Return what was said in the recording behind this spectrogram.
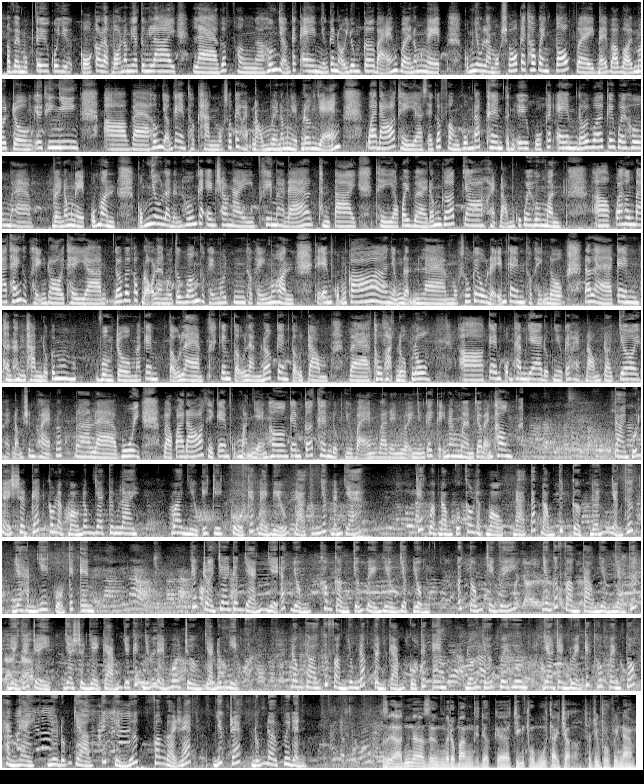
Ờ, về mục tiêu của của câu lạc bộ nông gia tương lai là góp phần ờ, hướng dẫn các em những cái nội dung cơ bản về nông nghiệp cũng như là một số cái thói quen tốt về để bảo vệ môi trường, yêu thiên nhiên à, và hướng dẫn các em thực hành một số cái hoạt động về nông nghiệp đơn giản. Qua đó thì sẽ góp phần vun đắp thêm tình yêu của các em đối với cái quê hương mà về nông nghiệp của mình cũng như là định hướng các em sau này khi mà đã thành tài thì à, quay về đóng góp cho hoạt động của quê hương mình. À, qua hơn 3 tháng thực hiện rồi thì à, đối với góc độ là người tư vấn thực hiện mô, thực hiện mô hình thì em cũng có nhận định là một số cái ưu điểm các em thực hiện được đó là các em thành hình thành được cái vườn trường mà các em tự làm các em tự làm đất các em tự trồng và thu hoạch được luôn. À, các em cũng tham gia được nhiều cái hoạt động trò chơi hoạt động sinh hoạt rất à, là vui. Và qua đó thì các em cũng mạnh dạn hơn các em kết thêm được nhiều bạn và rèn luyện những cái kỹ năng mềm cho bản thân. Tại buổi lễ sơ kết câu lạc bộ nông gia tương lai qua nhiều ý kiến của các đại biểu đã thống nhất đánh giá các hoạt động của câu lạc bộ đã tác động tích cực đến nhận thức và hành vi của các em. Các trò chơi đơn giản dễ áp dụng, không cần chuẩn bị nhiều vật dụng, ít tốn chi phí, nhưng góp phần tạo dựng nhận thức về giá trị và sự nhạy cảm với các vấn đề môi trường và nông nghiệp. Đồng thời góp phần dung đắp tình cảm của các em đối với quê hương và rèn luyện các thói quen tốt hàng ngày như đúng giờ, tiết kiệm nước, phân loại rác, dứt rác đúng nơi quy định. Dự án ờ, rừng và đồng bằng thì được ờ, chính phủ Mỹ tài trợ cho chính phủ Việt Nam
